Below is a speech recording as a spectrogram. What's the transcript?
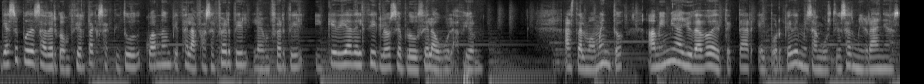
ya se puede saber con cierta exactitud cuándo empieza la fase fértil, la infértil y qué día del ciclo se produce la ovulación. Hasta el momento, a mí me ha ayudado a detectar el porqué de mis angustiosas migrañas,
